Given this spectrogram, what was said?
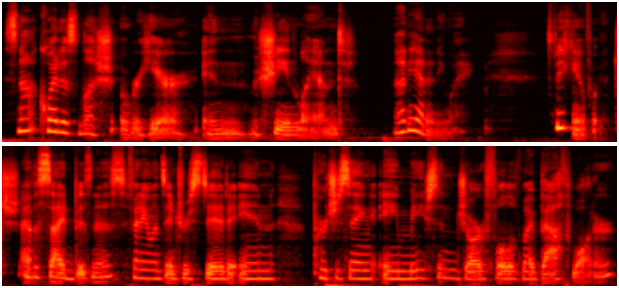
It's not quite as lush over here in machine land. Not yet, anyway. Speaking of which, I have a side business if anyone's interested in purchasing a mason jar full of my bath water.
